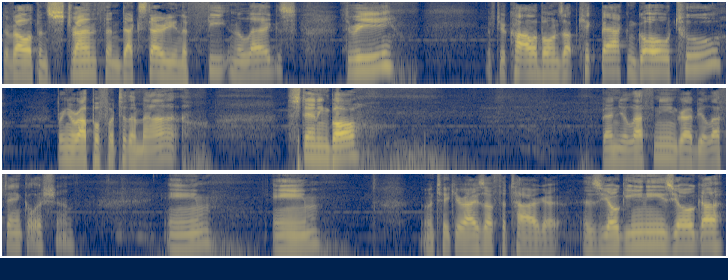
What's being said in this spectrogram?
Developing strength and dexterity in the feet and the legs. Three. Lift your collarbones up, kick back and go. Two. Bring your upper foot to the mat. Standing bow. Bend your left knee and grab your left ankle or shin. Aim aim. Don't take your eyes off the target. As yoginis, yoga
